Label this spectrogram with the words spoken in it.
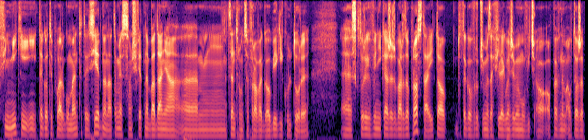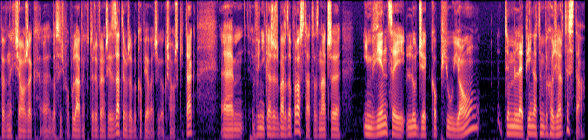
filmiki i tego typu argumenty to jest jedno, natomiast są świetne badania Centrum Cyfrowego Obiegi Kultury, z których wynika rzecz bardzo prosta i to do tego wrócimy za chwilę, jak będziemy mówić o, o pewnym autorze pewnych książek e, dosyć popularnych, który wręcz jest za tym, żeby kopiować jego książki, tak? Wynika rzecz bardzo prosta, to znaczy im więcej ludzie kopiują, tym lepiej na tym wychodzi artysta.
